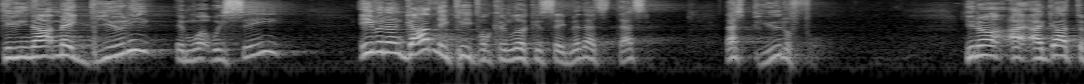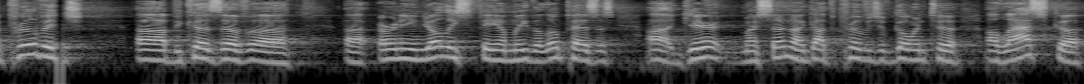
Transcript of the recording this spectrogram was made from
Did he not make beauty in what we see? Even ungodly people can look and say, man, that's, that's, that's beautiful. You know, I, I got the privilege uh, because of uh, uh, Ernie and Yoli's family, the Lopez's. Uh, Garrett, my son, and I got the privilege of going to Alaska.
